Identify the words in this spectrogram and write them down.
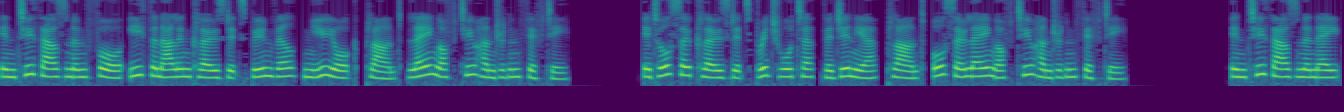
In 2004, Ethan Allen closed its Boonville, New York, plant, laying off 250. It also closed its Bridgewater, Virginia, plant, also laying off 250. In 2008,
